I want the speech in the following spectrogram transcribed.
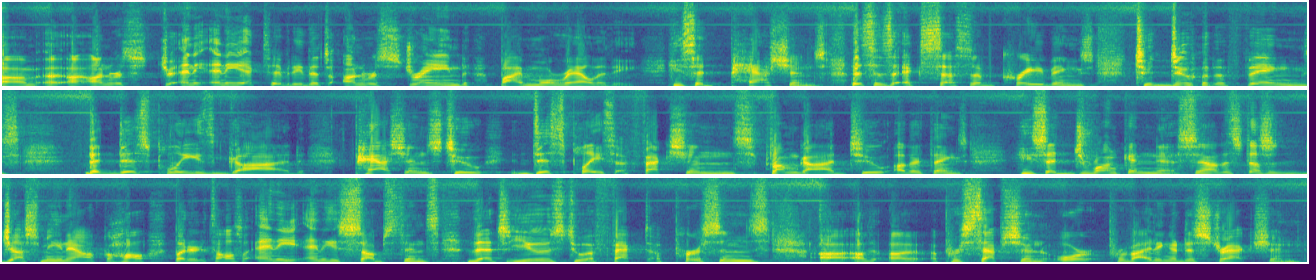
um, uh, uh unrestra- any, any activity that's unrestrained by morality. He said passions. This is excessive cravings to do the things that displease God, passions to displace affections from God to other things. he said drunkenness. Now, this doesn't just mean alcohol, but it's also any, any substance that's used to affect a person's uh, a, a perception or providing a distraction.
